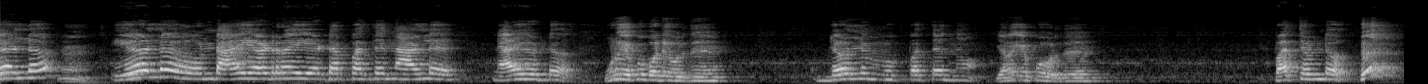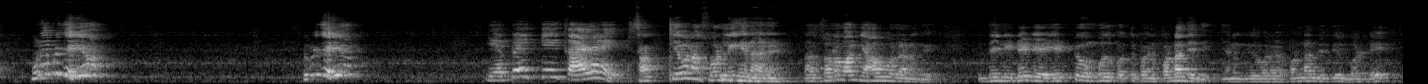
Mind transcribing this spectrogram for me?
ఏళ్ళు ஆ. ఏళ్ళు ఉండాయడ్ర ఎడపతి నాళ్ళు నాయుడు உனக்கு எப்போ பர்த்டே வருது జోళ్ళు ముప్పత్తొన్ను எனக்கு எப்போ வருது పత్తుండు ஏ, உனக்கு எப்படி தெரியும் எப்படி தெரியும் ఎప్పటికి కాళై சத்தியமா நான் சொல்லீங்க நான் நான் சொன்ன மாதிரி ஞாபகம் இல்லை எனக்கு இந்த இன்னைக்கு டேட் எட்டு ஒம்பது பத்து பதினொன்று பன்னெண்டாம் தேதி எனக்கு ஒரு பன்னெண்டாம் தேதி பர்த்டே ஆ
